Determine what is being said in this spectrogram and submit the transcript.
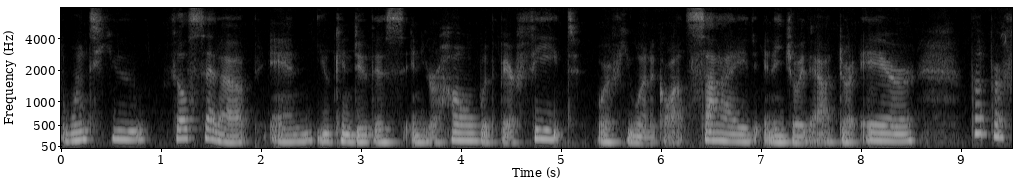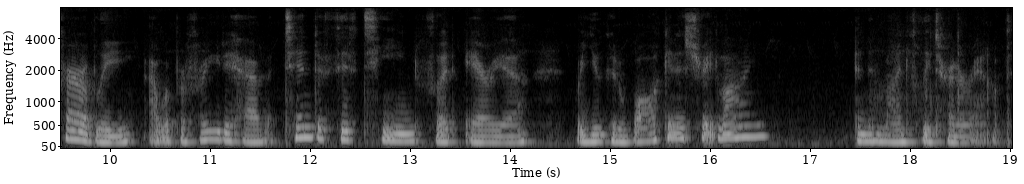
once you feel set up, and you can do this in your home with bare feet, or if you want to go outside and enjoy the outdoor air, but preferably, I would prefer you to have a 10 to 15 foot area where you could walk in a straight line and then mindfully turn around.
